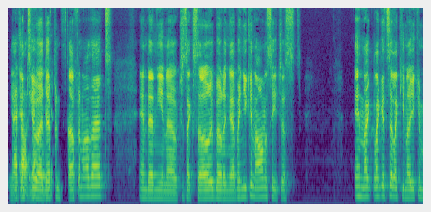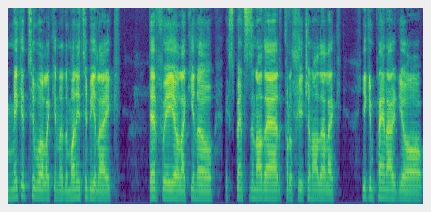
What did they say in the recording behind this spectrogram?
Yeah, into uh, different stuff and all that, and then you know just like slowly building up, and you can honestly just and like like I said, like you know you can make it to uh, like you know the money to be like debt free or like you know expenses and all that for the future and all that. Like you can plan out your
